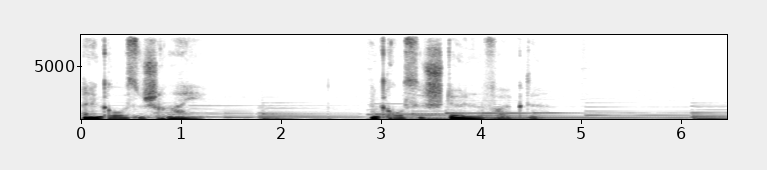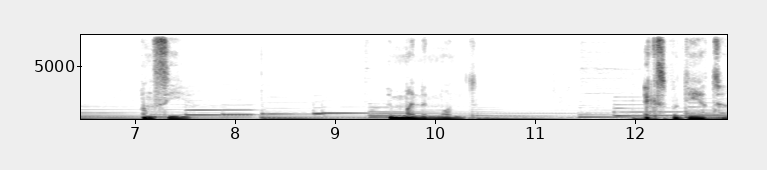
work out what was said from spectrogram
einen großen Schrei, ein großes Stöhnen folgte. Und sie in meinem Mund explodierte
